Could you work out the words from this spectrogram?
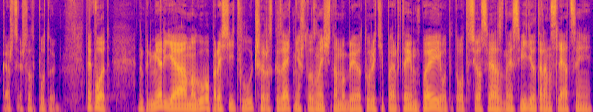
Кажется, я что-то путаю. Так вот, Например, я могу попросить лучше рассказать мне, что значит там аббревиатуры типа RTMP и вот это вот все связанное с видеотрансляциями.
